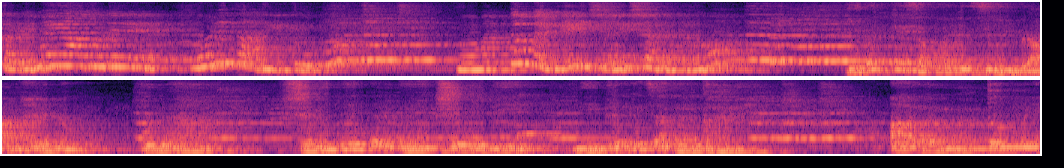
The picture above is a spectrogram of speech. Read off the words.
ಕಡಿಮೆಯಾದರೆ ಒಳಿತಾದೀತು ಮತ್ತೊಮ್ಮೆ ಬೇಡಿ ಶನೀಶ್ವರನನ್ನು ಇದಕ್ಕೆ ಸಮ್ಮತಿಸಿ ಬ್ರಾಹ್ಮಣನು ಪುನಃ ಶನಿದೇವರ ನಿರೀಕ್ಷೆಯಲ್ಲಿ ನಿದ್ರೆಗೆ ಜಾಗುತ್ತಾನೆ ಆಗ ಮತ್ತೊಮ್ಮೆ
